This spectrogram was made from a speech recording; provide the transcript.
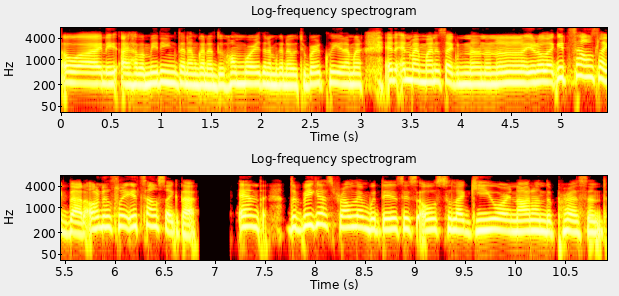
Oh, I need, I have a meeting. Then I'm gonna do homework. Then I'm gonna go to Berkeley. And I'm gonna, and, and my mind is like, no, no, no, no, no. You know, like it sounds like that. Honestly, it sounds like that. And the biggest problem with this is also like you are not on the present.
